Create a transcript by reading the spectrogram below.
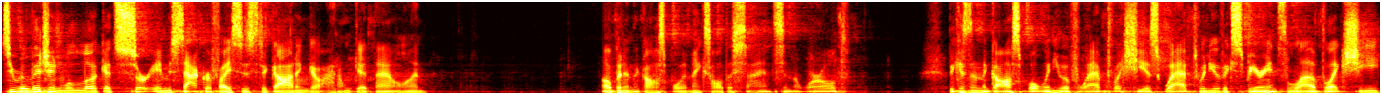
See, religion will look at certain sacrifices to God and go, I don't get that one. Oh, but in the gospel, it makes all the sense in the world. Because in the gospel, when you have wept like she has wept, when you have experienced love like she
